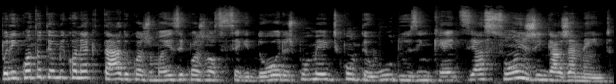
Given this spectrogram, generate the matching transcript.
Por enquanto eu tenho me conectado com as mães e com as nossas seguidoras por meio de conteúdos, enquetes e ações de engajamento.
